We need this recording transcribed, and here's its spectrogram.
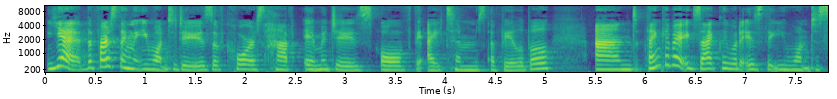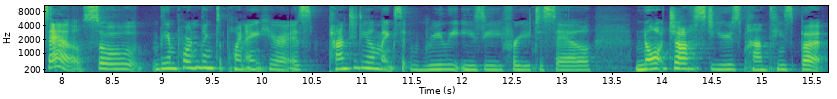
yeah the first thing that you want to do is of course have images of the items available and think about exactly what it is that you want to sell so the important thing to point out here is panty deal makes it really easy for you to sell not just used panties, but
